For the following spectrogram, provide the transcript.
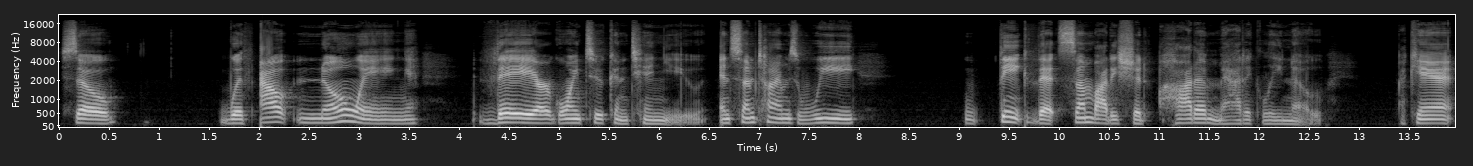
So, without knowing, they are going to continue. And sometimes we think that somebody should automatically know. I can't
